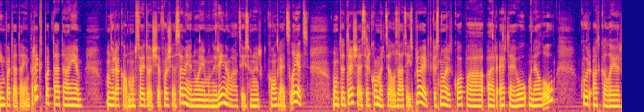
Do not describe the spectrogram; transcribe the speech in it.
importētājiem par eksportētājiem. Un tur atkal mums veidojas šie foršie savienojumi, un ir inovācijas, un ir konkrētas lietas. Un tad trešais ir komercializācijas projekti, kas norit kopā ar RTU un LU kur atkal ir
